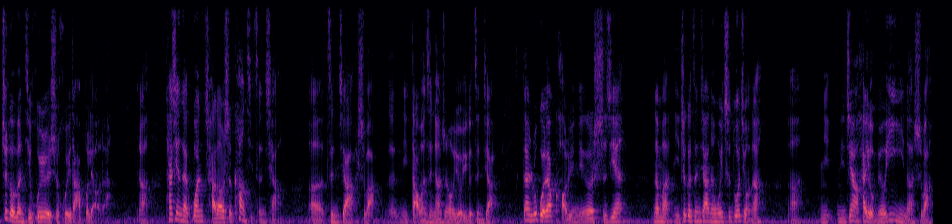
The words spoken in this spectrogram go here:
这个问题辉瑞是回答不了的啊。他现在观察到是抗体增强，呃增加是吧？那你打完增强之后有一个增加，但如果要考虑你那个时间，那么你这个增加能维持多久呢？啊，你你这样还有没有意义呢？是吧？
